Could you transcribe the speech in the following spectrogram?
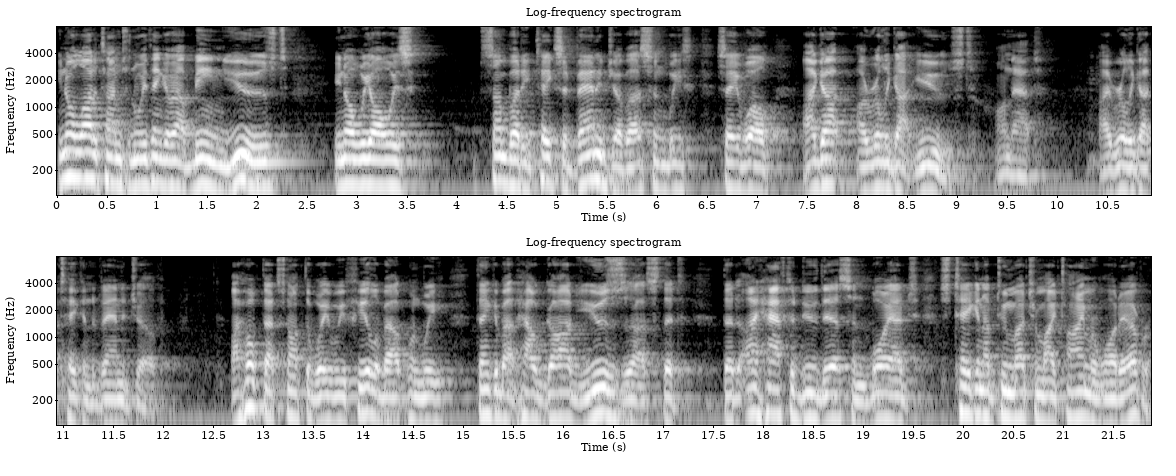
You know, a lot of times when we think about being used, you know, we always, somebody takes advantage of us and we say, well, I got, I really got used on that. I really got taken advantage of. I hope that's not the way we feel about when we think about how God uses us, that, that I have to do this and boy, it's taken up too much of my time or whatever.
